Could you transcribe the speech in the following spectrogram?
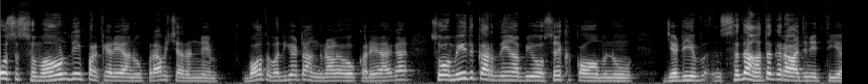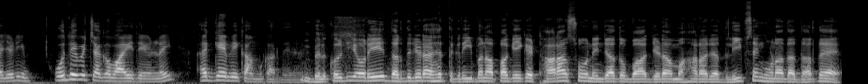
ਉਸ ਸਮਾਉਣ ਦੀ ਪ੍ਰਕਿਰਿਆ ਨੂੰ ਪ੍ਰਭ ਸ਼ਰਨ ਨੇ ਬਹੁਤ ਵਧੀਆ ਢੰਗ ਨਾਲ ਉਹ ਕਰਿਆ ਹੈਗਾ। ਸੋ ਉਮੀਦ ਕਰਦੇ ਹਾਂ ਵੀ ਉਹ ਸਿੱਖ ਕੌਮ ਨੂੰ ਜਿਹੜੀ ਸਿਧਾਂਤਕ ਰਾਜਨੀਤੀ ਆ ਜਿਹੜੀ ਉਹਦੇ ਵਿੱਚ ਅਗਵਾਈ ਦੇਣ ਲਈ ਅੱਗੇ ਵੀ ਕੰਮ ਕਰਦੇ ਰਹਿਣ। ਬਿਲਕੁਲ ਜੀ ਔਰ ਇਹ ਦਰਦ ਜਿਹੜਾ ਹੈ ਤਕਰੀਬਨ ਆਪਾਂ ਕਹੇ ਕਿ 1849 ਤੋਂ ਬਾਅਦ ਜਿਹੜਾ ਮਹਾਰਾਜਾ ਦਲੀਪ ਸਿੰਘ ਹੋਣਾ ਦਾ ਦਰਦ ਹੈ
